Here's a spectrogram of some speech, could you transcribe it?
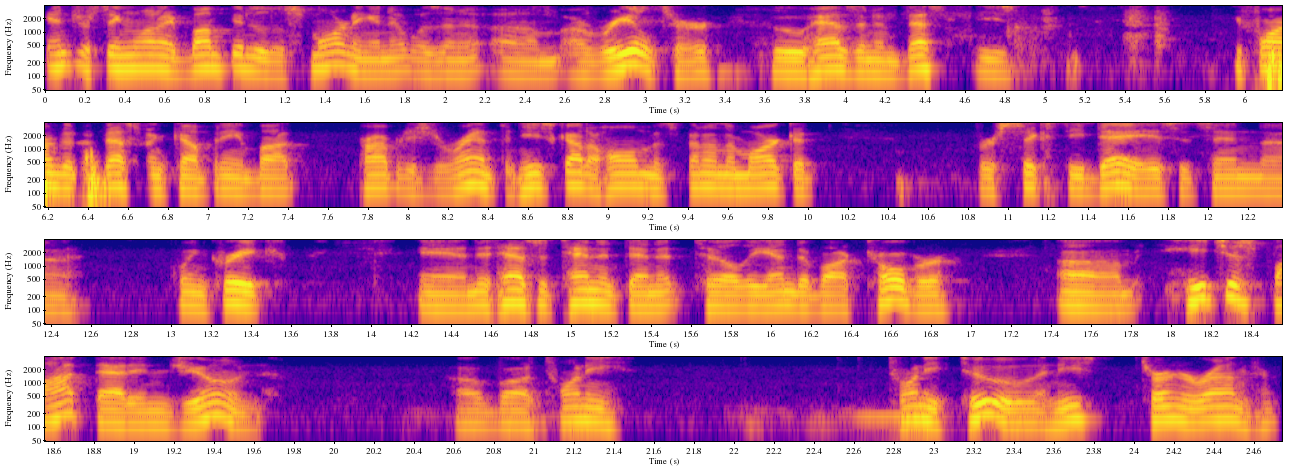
interesting one I bumped into this morning, and it was an, um, a realtor who has an invest. He's he formed an investment company and bought properties to rent, and he's got a home that's been on the market for 60 days. It's in uh, Queen Creek, and it has a tenant in it till the end of October. Um, he just bought that in June of uh, 2022, and he's turned around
